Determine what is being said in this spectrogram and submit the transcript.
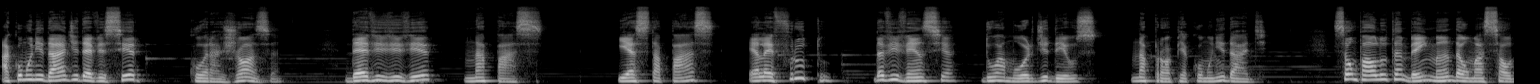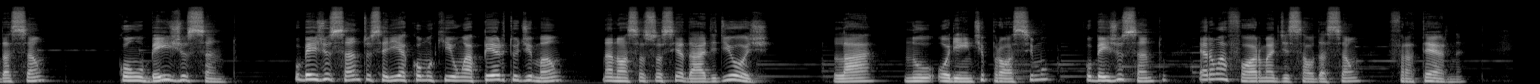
A comunidade deve ser corajosa deve viver na paz. E esta paz, ela é fruto da vivência do amor de Deus na própria comunidade. São Paulo também manda uma saudação com o beijo santo. O beijo santo seria como que um aperto de mão na nossa sociedade de hoje. Lá no Oriente Próximo, o beijo santo era uma forma de saudação fraterna.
